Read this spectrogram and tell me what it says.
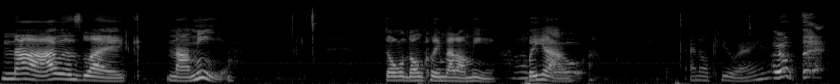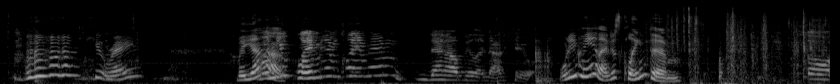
Nah, I was like, not me. Don't don't claim that on me. But yeah, I know, cute, right? Oh, cute, right? But yeah, When you claim him, claim him, then I'll be like, that's you. what do you mean? I just claimed him. So,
